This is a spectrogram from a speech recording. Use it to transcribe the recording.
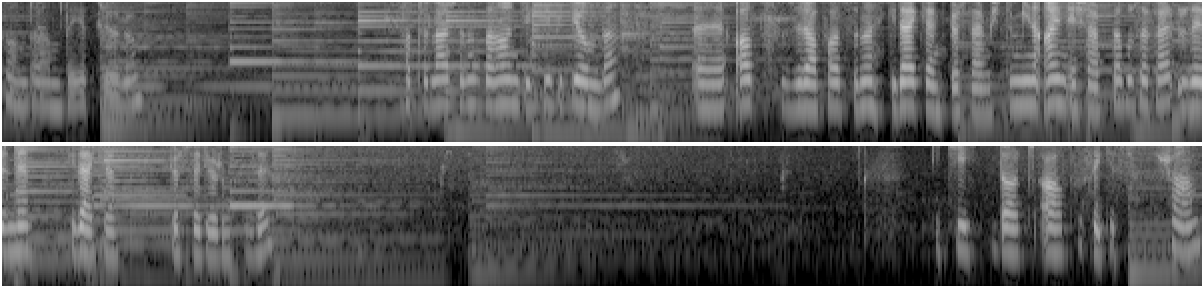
Son dağımı da yapıyorum. Hatırlarsanız daha önceki videomda e, alt zürafasını giderken göstermiştim. Yine aynı eşarpta bu sefer üzerine giderken gösteriyorum size. İki, dört, altı, sekiz. Şu an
